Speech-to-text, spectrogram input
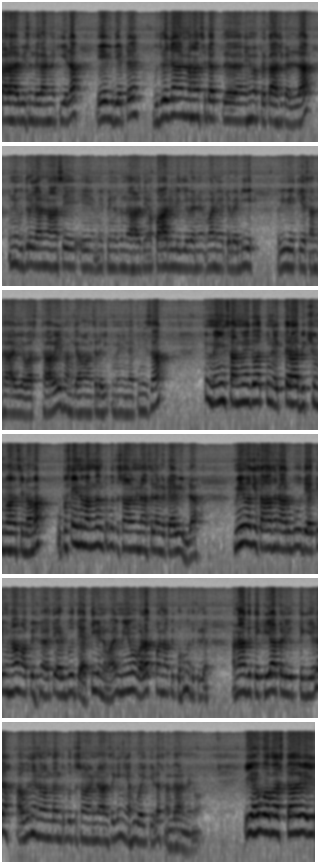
කලහ විසඳ ගන්න කියලා. ඒ විදියට බුදුරජාණන් වහන්සේටත් එහෙම ප්‍රකාශ කළා. ඉන්නේ බුදුරජාණන් වහන්සේ මේ පින්නතුන අහලා තියෙන පාරිලිය වෙන වණයට වැඩි විවේකයේ සඳහායි අවස්ථාවේ සංඝයා වහන්සේලා හික්මෙන්නේ නැති නිසා. ඉතින් මේ සංවේගවත් වුණ එක්තරා භික්ෂුන් වහන්සේ නමක් උපසේන මංගන්තපුත ස්වාමීන් වහන්සේ ළඟට ඇවිල්ලා මේ වගේ සාසන අර්බුද ඇති වුනහම අපි ඇති අර්බුද ඇති වෙනවා. මේව වළක්වන්න අපි කොහොමද අනාගතේ ක්‍රියා කළ යුත්තේ කියලා අවසේන වංගන්ත පුත්තු ස්වාමීන් වහන්සේගෙන් ඇහුවයි කියලා සඳහන් වෙනවා. ඒ ඇහුව අවස්ථාවේ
